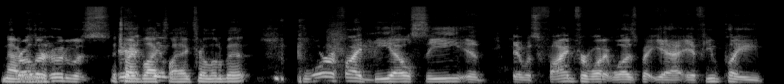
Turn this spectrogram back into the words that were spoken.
Not really. Brotherhood was I tried it- Black it Flag for a little bit. glorified DLC. It it was fine for what it was, but yeah, if you play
